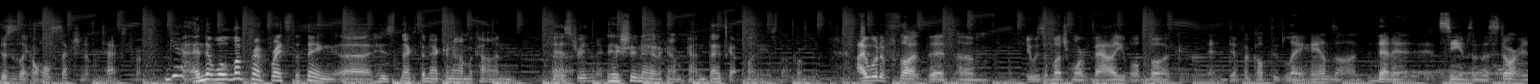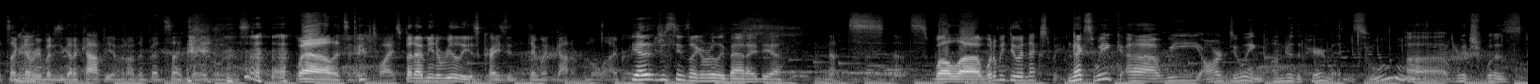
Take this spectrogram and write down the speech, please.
this is like a whole section of text from it. yeah, and then well, Lovecraft writes the thing, uh, his ne- the Necronomicon, The uh, history of the Necronomicon. history of the Necronomicon. That's got plenty of stuff from it. I would have thought that um, it was a much more valuable book and difficult to lay hands on than it, it seems in the story. It's like Yeah. everybody's got a copy of it on their bedside table. It's- well, it's in there twice, but I mean, it really is crazy that they went and got it from the library. Yeah, it just seems like a really bad idea. nuts, nuts. Well, uh, what are we doing next week? Next week, uh, we are doing Under the Pyramids, Ooh. uh, which was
